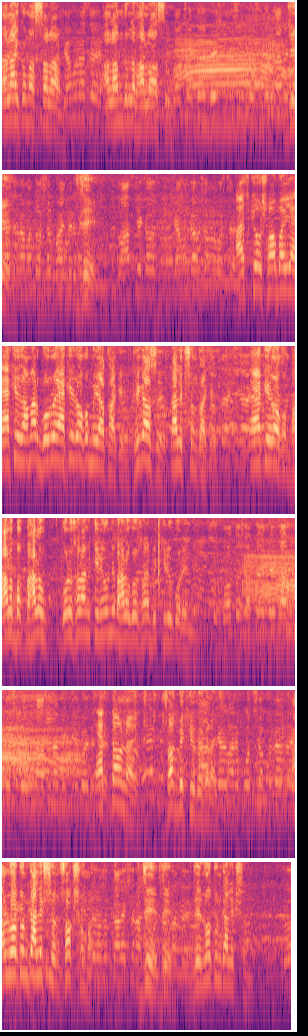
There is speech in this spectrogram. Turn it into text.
ওয়ালাইকুম আসসালাম। কেমন আছে আলহামদুলিল্লাহ ভালো আছে। জি। জি। আজকেও সবাই একই আমার গরু একই রকম ইয়া থাকে ঠিক আছে? কালেকশন থাকে। একই রকম ভালো ভালো গরু ছাড়া আমি কিনেও নি ভালো গরু ছাড়া বিক্রিও করে নি? একটাও নাই। সব বিক্রি করে ফেলাইছে। মানে আর নতুন কালেকশন সব সময়। জি জি জি নতুন কালেকশন। তো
